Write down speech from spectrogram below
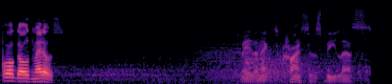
Four gold medals. May the next crisis be less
